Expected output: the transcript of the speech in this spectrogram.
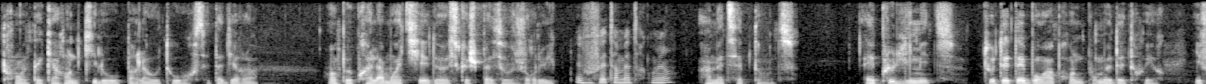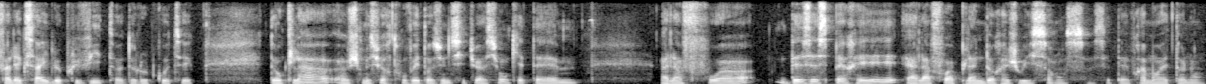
30 et 40 kilos par là autour, c'est-à-dire euh, à peu près la moitié de ce que je pèse aujourd'hui. Et vous faites un mètre combien? Un mètre 70. Et plus de limite. Tout était bon à prendre pour me détruire. Il fallait que ça aille le plus vite de l'autre côté. Donc là, euh, je me suis retrouvé dans une situation qui était à la fois désespérée et à la fois pleine de réjouissance. C'était vraiment étonnant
